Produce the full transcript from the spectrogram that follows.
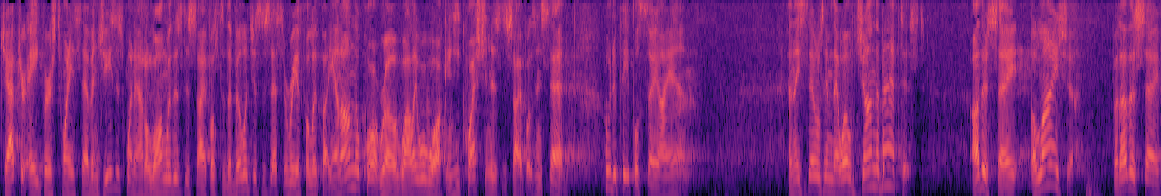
Chapter 8, verse 27 Jesus went out along with his disciples to the villages of Caesarea Philippi, and on the road, while they were walking, he questioned his disciples and said, Who do people say I am? And they said to him that, Well, John the Baptist. Others say Elijah But others say,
